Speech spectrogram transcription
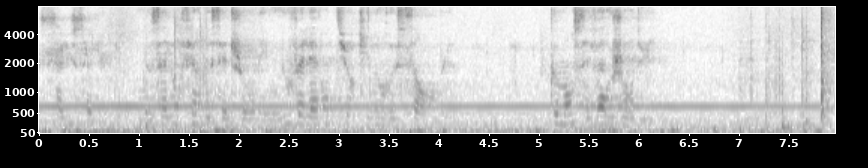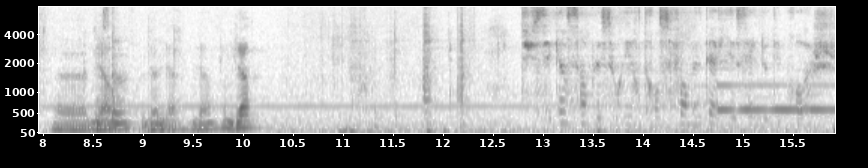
Salut, salut. Nous allons faire de cette journée une nouvelle aventure qui nous ressemble. Comment ça va aujourd'hui? Euh, bien, ça, bien, Frédéric? bien, bien, bien. Tu sais qu'un simple sourire transforme ta vie et celle de tes proches?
